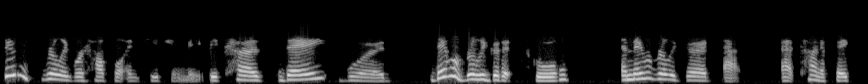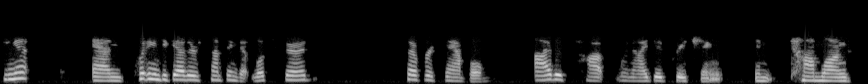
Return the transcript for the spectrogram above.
students really were helpful in teaching me because they would, they were really good at school and they were really good at, at kind of faking it and putting together something that looked good. So, for example, I was taught when I did preaching in Tom Long's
